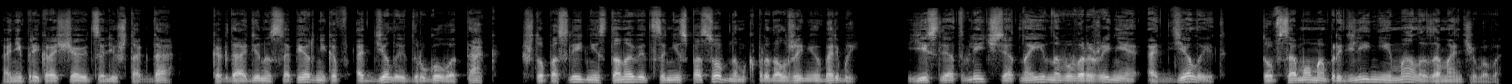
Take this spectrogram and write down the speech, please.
Они прекращаются лишь тогда, когда один из соперников отделает другого так, что последний становится неспособным к продолжению борьбы. Если отвлечься от наивного выражения «отделает», то в самом определении мало заманчивого.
